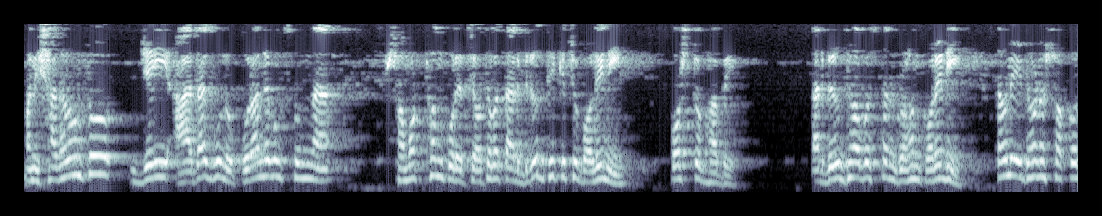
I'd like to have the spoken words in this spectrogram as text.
মানে সাধারণত যেই আদাগুলো কোরআন এবং সুন্না সমর্থন করেছে অথবা তার বিরুদ্ধে কিছু বলেনি স্পষ্টভাবে তার বিরুদ্ধে অবস্থান গ্রহণ করেনি, তাহলে এই ধরনের সকল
